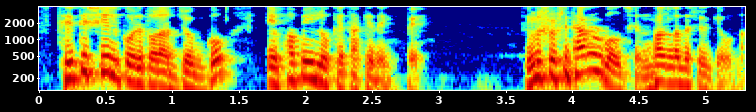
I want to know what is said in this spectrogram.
স্থিতিশীল করে তোলার যোগ্য। এভাবেই লোকে তাকে দেখবে। এগুলো শশী থারুর বলছেন, বাংলাদেশের কেউ না।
